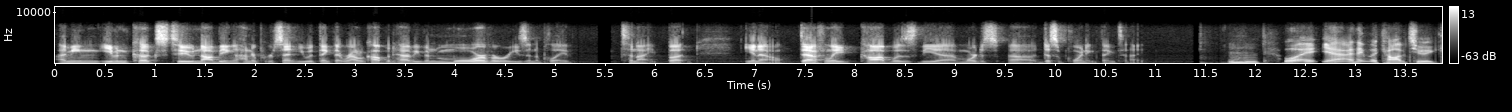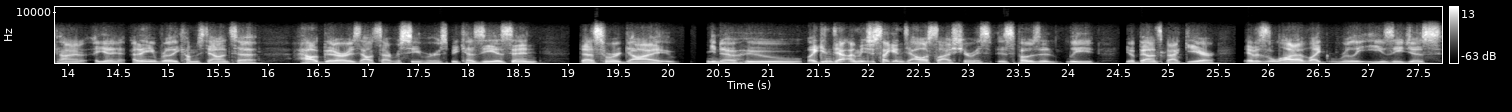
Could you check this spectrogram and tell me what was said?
I mean, even Cooks too, not being 100%, you would think that Randall Cobb would have even more of a reason to play tonight. But you know, definitely Cobb was the uh, more dis- uh, disappointing thing tonight. Mm-hmm. Well, yeah, I think with Cobb too, it kind of again, I think it really comes down to how good are his outside receivers because he isn't that sort of guy, you know, who like in I mean just like in Dallas last year, his, his supposedly you know bounce back year. It was a lot of like really easy, just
